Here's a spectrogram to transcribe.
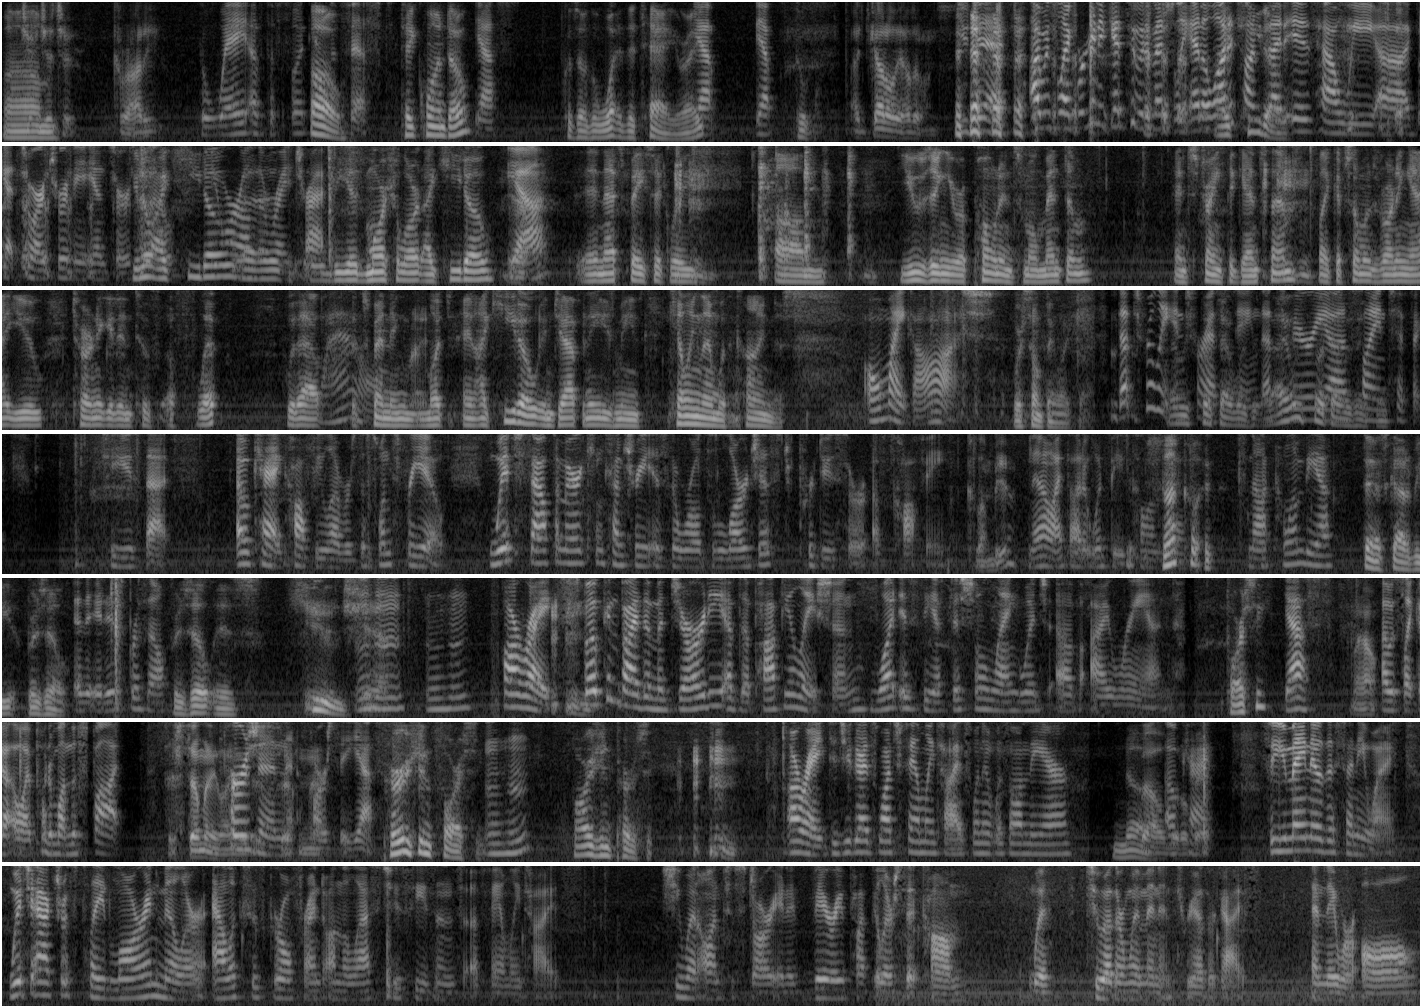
Um, Jiu-Jitsu, Karate. The way of the foot Oh. and the fist. Taekwondo Yes. because of the wa- the Tay, right? Yep. Yep. I got all the other ones. You did. I was like, we're going to get to it eventually. And a lot of times that is how we uh, get to our trivia answers. You know so Aikido. You were on the uh, right track. The martial art Aikido, yeah. and that's basically um, using your opponent's momentum and strength against them. like if someone's running at you, turning it into a flip without Wow. expending Right. much. And Aikido in Japanese means killing them with kindness Oh my gosh. Or something like that. That's really I always thought that was- interesting. That's very that uh, scientific to use that. Okay, coffee lovers, this one's for you. Which South American country is the world's largest producer of coffee? Colombia. No, I thought it would be Colombia. It's not. Col- It's not Colombia. Then it's got to be Brazil. It- it is Brazil. Brazil is huge. Yeah. Mm-hmm. All right. Spoken by the majority of the population, what is the official language of Iran? Farsi. Yes. Wow. I was like, oh, I put him on the spot. There's so many languages. Persian, Farsi, yes. Persian Farsi. mm-hmm. Persian Persian. All right. Did you guys watch Family Ties when it was on the air? No. Well, a little Okay. bit. So you may know this anyway. Which actress played Lauren Miller, Alex's girlfriend, on the last two seasons of Family Ties? She went on to star in a very popular sitcom with two other women and three other guys. And they were all,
